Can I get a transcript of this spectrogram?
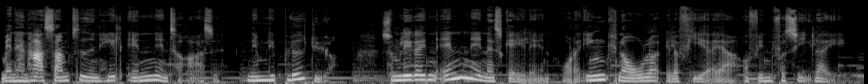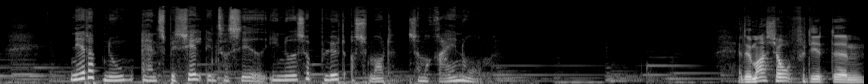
men han har samtidig en helt anden interesse, nemlig bløddyr, som ligger i den anden ende af skalaen, hvor der ingen knogler eller fjer er at finde fossiler af. Netop nu er han specielt interesseret i noget så blødt og småt som regnorme. Ja, det er meget sjovt, fordi at, øh,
